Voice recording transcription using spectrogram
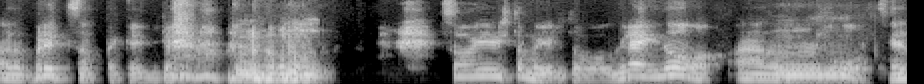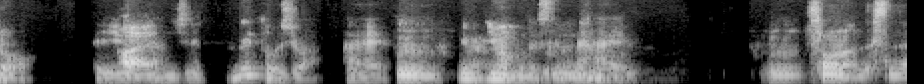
あのブレッツだったっけみたいな、うんうん、そういう人もいると思うぐらいの、あの、うん、ゼロっていう感じですね、はい、当時は。はい、うん、今今もですけどね、はい、うん。そうなんですね。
